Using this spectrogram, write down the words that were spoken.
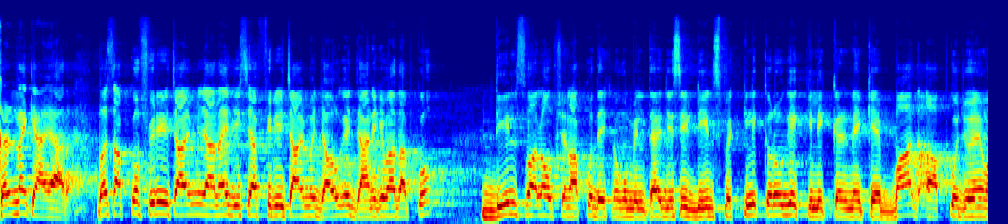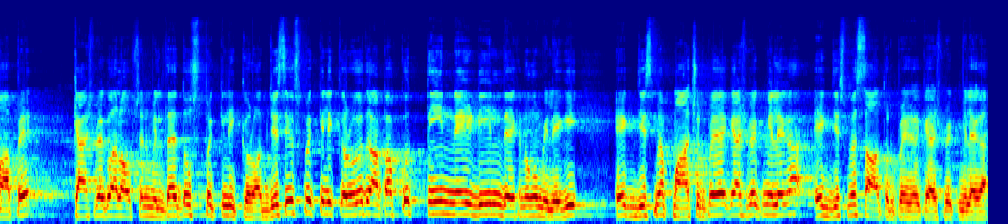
करना क्या है यार? बस आपको फ्री रिचार्ज में जाना है। जिससे आप फ्री रिचार्ज में जाओगे, जाने के बाद आपको डील्स वाला ऑप्शन आपको देखने को मिलता है। जैसे डील्स पे क्लिक करोगे क्लिक करने के बाद आपको जो है वहाँ पे कैशबैक वाला ऑप्शन मिलता है तो उस पर क्लिक करो। आप जैसे उस पर क्लिक करोगे तो यहाँ आपको तीन नई डील देखने को मिलेगी। एक जिसमें पाँच रुपए का कैशबैक मिलेगा, एक जिसमें सात रुपए का कैशबैक मिलेगा।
